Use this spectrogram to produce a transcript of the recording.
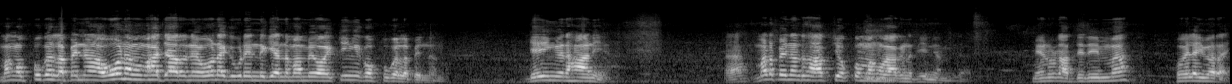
මම ඔප්පු කරලා පෙන්නනවා ඕනම මහාචාර්යනේ ඕන කෙනෙකුට එන්න කියන්න මම මේවා එකින් එක ඔප්පු කරලා පෙන්නනවා. ගෙයින් වෙන හානිය. ඈ මට පෙන්නන්න සාක්ෂි ඔක්කොම මම හොයාගෙන තියෙනවා මිලා. මේනකොට අද්දෙනින්ම හොයලා ඉවරයි.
